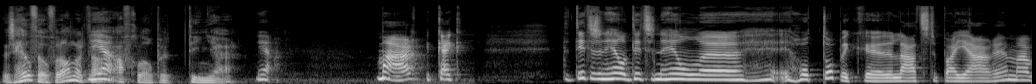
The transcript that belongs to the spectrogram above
Er is heel veel veranderd de Ja. afgelopen tien jaar. Ja. Maar, kijk, dit is een heel, dit is een heel eh, hot topic eh, de laatste paar jaren. Maar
